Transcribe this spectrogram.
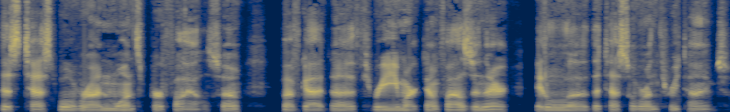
this test will run once per file. So if I've got uh, three markdown files in there, it'll uh, the test will run three times.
